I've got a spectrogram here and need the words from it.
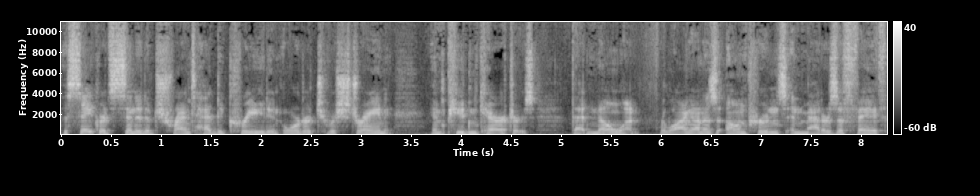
The Sacred Synod of Trent had decreed, in order to restrain impudent characters, that no one, relying on his own prudence in matters of faith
